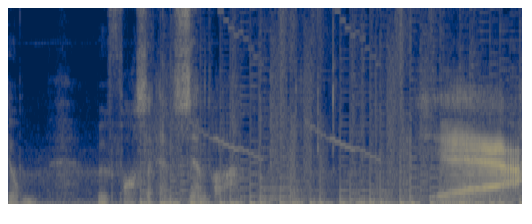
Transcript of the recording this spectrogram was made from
Kill Mufasa and Simba. Yeah.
